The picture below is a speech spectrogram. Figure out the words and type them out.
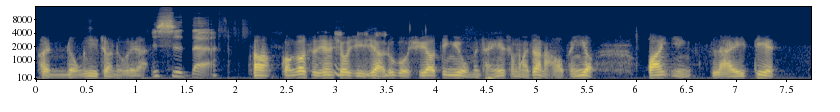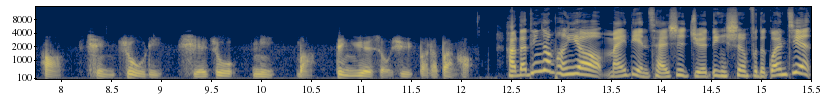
很容易赚得回来？是的，啊，广告时间休息一下。如果需要订阅我们产业筹码站的好朋友，欢迎来电啊，请助理协助你把订阅手续把它办好。好的，听众朋友，买点才是决定胜负的关键。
